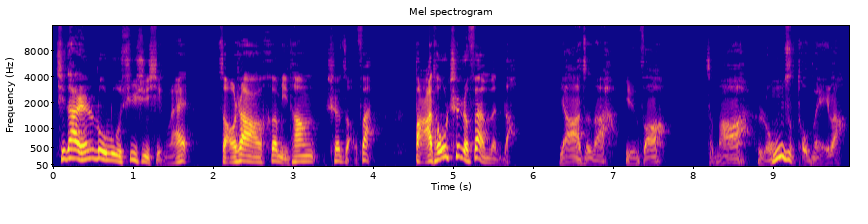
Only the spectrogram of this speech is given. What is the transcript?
其他人陆陆续续醒来，早上喝米汤，吃早饭。把头吃着饭问道：“鸭子呢？云峰，怎么笼子都没了？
